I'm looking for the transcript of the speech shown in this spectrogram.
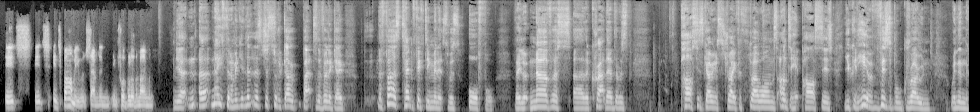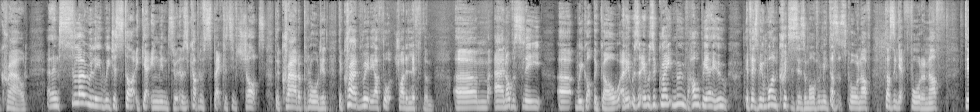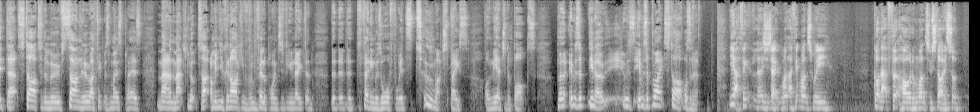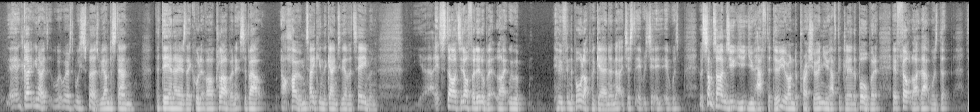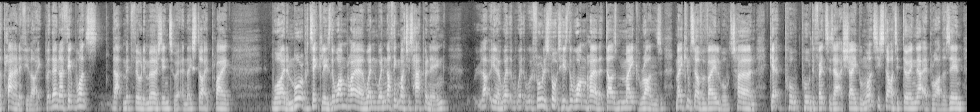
It's it's it's balmy what's happening in football at the moment. Yeah, uh, Nathan. I mean, let's just sort of go back to the Villa game. The first 10, 15 minutes was awful. They looked nervous. Uh, the crowd there, there was passes going astray for throw-ons, under-hit passes. You could hear a visible groan within the crowd. And then slowly we just started getting into it. There was a couple of speculative shots. The crowd applauded. The crowd really, I thought, tried to lift them. Um, and obviously, uh, we got the goal, and it was it was a great move. Højbjerg, who, if there's been one criticism of him, he doesn't score enough, doesn't get forward enough. Did that, started the move. Son, who I think was most players' man of the match, looked up. I mean, you can argue from Villa point of view, Nathan, that the, the defending was awful. It's too much space on the edge of the box. But it was a you know it was it was a bright start, wasn't it? Yeah, I think as you say, I think once we got that foothold and once we started sort of eh, you know, we're, we Spurs, we understand the DNA as they call it of our club, and it's about at home taking the game to the other team. And it started off a little bit like we were hoofing the ball up again, and that just it was it, it was it was sometimes you, you you have to do you're under pressure and you have to clear the ball, but it, it felt like that was the the plan, if you like. But then I think once that midfield emerged into it and they started playing wide. And Moura particularly is the one player when when nothing much is happening. You know, for all his faults, he's the one player that does make runs, make himself available, turn, get pull pull defenses out of shape. And once he started doing that, it brought others in,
